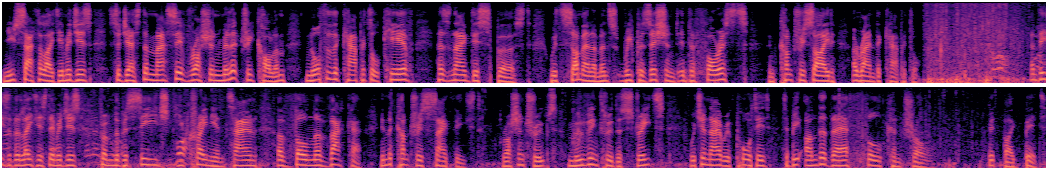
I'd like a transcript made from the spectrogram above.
New satellite images suggest a massive Russian military column north of the capital, Kyiv, has now dispersed, with some elements repositioned into forests and countryside around the capital. And these are the latest images from the besieged Ukrainian town of Volnovakha in the country's southeast. Russian troops moving through the streets, which are now reported to be under their full control bit by bit,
